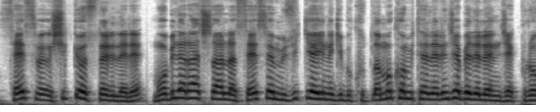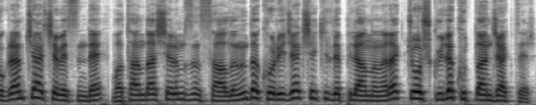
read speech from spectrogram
ses ve ışık gösterileri, mobil araçlarla ses ve müzik yayını gibi kutlama komitelerince belirlenecek program çerçevesinde vatandaşlarımızın sağlığını da koruyacak şekilde planlanarak coşkuyla kutlanacaktır.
